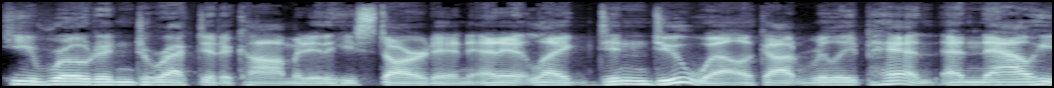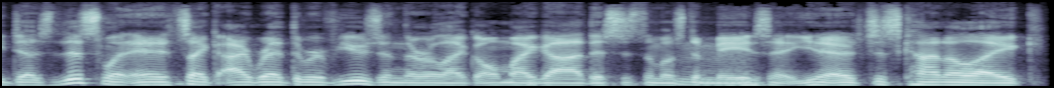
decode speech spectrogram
He wrote and directed a comedy that he starred in, and it like didn't do well. It got really panned, and now he does this one, and it's like I read the reviews, and they're like, "Oh my god, this is the most Mhm. amazing." You know, it's just kind of like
